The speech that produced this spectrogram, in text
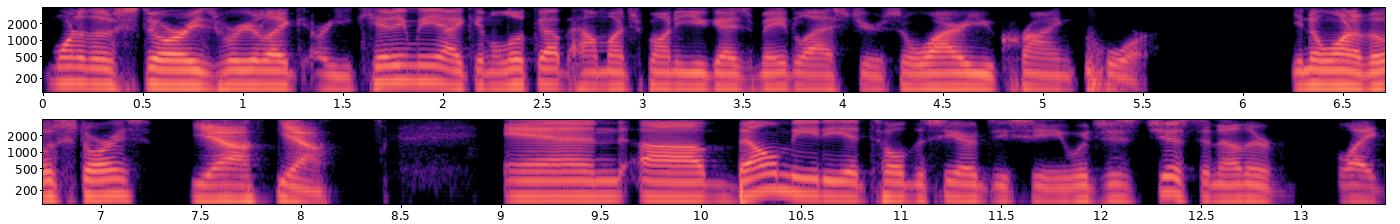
one of those stories where you're like, "Are you kidding me? I can look up how much money you guys made last year. So why are you crying poor?" You know, one of those stories. Yeah, yeah. And uh, Bell Media told the CRTC, which is just another like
